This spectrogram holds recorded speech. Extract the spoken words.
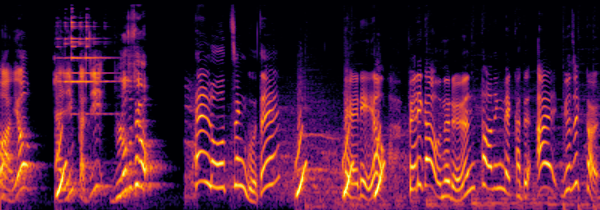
좋아요, 알림까지 눌러주세요. 헬로 친구들. 베리예요. 베리가 오늘은 터닝 메카드 R 뮤지컬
